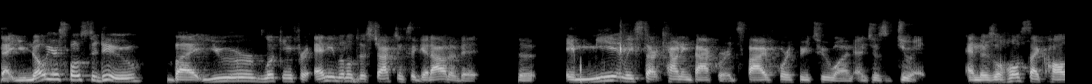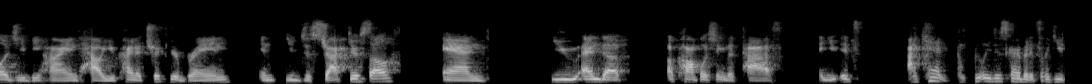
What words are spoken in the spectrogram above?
that you know you're supposed to do, but you're looking for any little distraction to get out of it, the, immediately start counting backwards five, four, three, two, one, and just do it. And there's a whole psychology behind how you kind of trick your brain and you distract yourself and you end up accomplishing the task. And you, it's, I can't completely describe it. It's like you,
